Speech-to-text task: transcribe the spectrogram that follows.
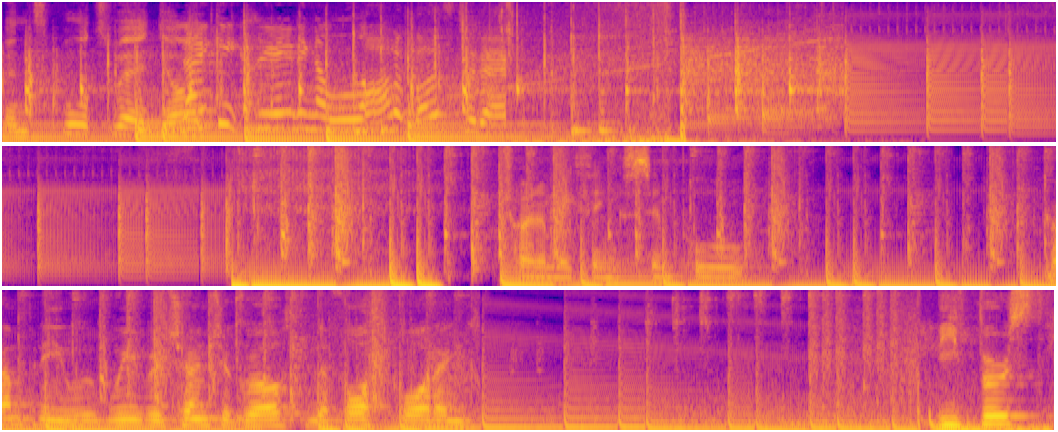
And sportswear, John. Nike creating a lot of buzz today. trying to make things simple. Company, we returned to growth in the fourth quarter. The first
